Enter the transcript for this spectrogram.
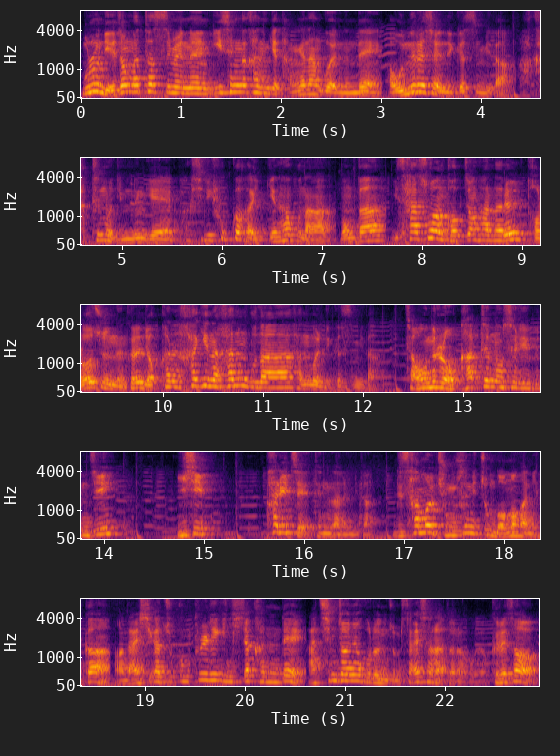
물론 예전 같았으면 이 생각하는 게 당연한 거였는데 아, 오늘에서야 느꼈습니다. 아 같은 옷 입는 게 확실히 효과가 있긴 하구나. 뭔가 이 사소한 걱정 하나를 덜어주는 그런 역할을 하기는 하는구나 하는 걸 느꼈습니다. 자 오늘로 같은 옷을 입은 지 20... 8일째 되는 날입니다. 근데 3월 중순이 좀 넘어가니까 어, 날씨가 조금 풀리긴 시작하는데 아침 저녁으로는 좀 쌀쌀하더라고요. 그래서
